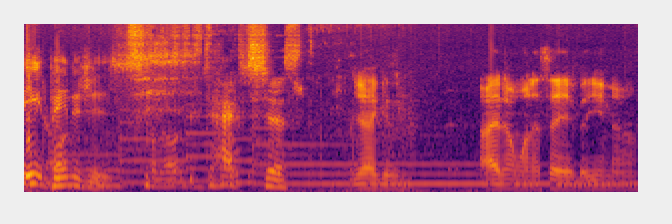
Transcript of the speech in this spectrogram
eight bandages. That's just. Yeah, because I don't want to say it, but you know.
